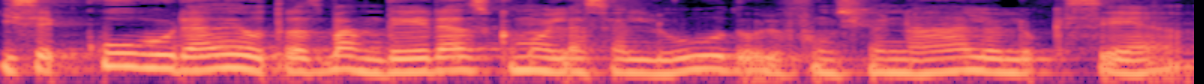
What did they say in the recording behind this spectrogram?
y se cubra de otras banderas como la salud o lo funcional o lo que sea.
